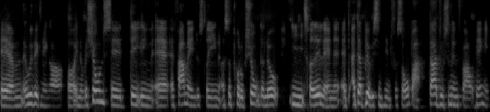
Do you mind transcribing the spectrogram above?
af, af udvikling og, og innovationsdelen af, af farmaindustrien, og så produktion, der lå i tredje lande, at, at der blev vi simpelthen for sårbare. Der er du simpelthen for afhængig.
